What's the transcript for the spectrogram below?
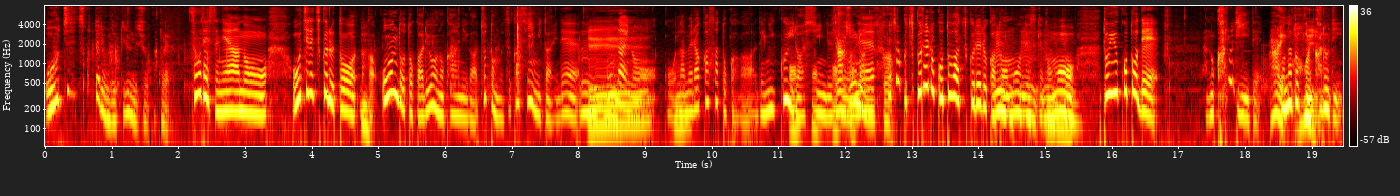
お家で作ったりもできるんでしょうかこれそうですね。あのお家で作るとなんか温度とか量の管理がちょっと難しいみたいで、へー本来のこう滑らかさとかが出にくいらしいんですよね。おそらく作れることは作れるかとは思うんですけども、ということであのカルディで、はい。こんな時にカルディ、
